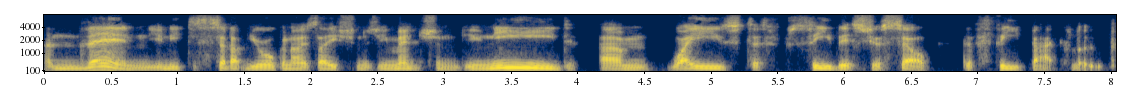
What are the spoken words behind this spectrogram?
And then you need to set up your organization, as you mentioned. You need um, ways to see this yourself, the feedback loop.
